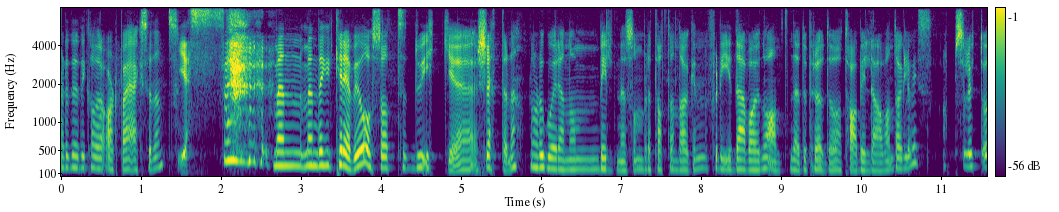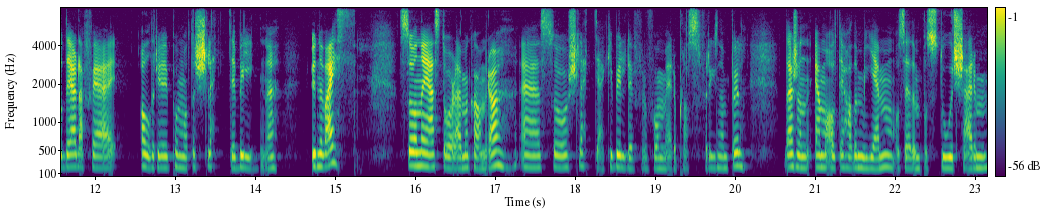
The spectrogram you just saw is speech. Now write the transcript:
Er det det de kaller art by accident? Yes. men, men, det krever jo også at du ikke sletter det når du går gjennom bildene som ble tatt den dagen. fordi det var jo noe annet enn det du prøvde å ta bilde av, antageligvis. Absolutt. Og det er derfor jeg aldri på en måte sletter bildene underveis. Så når jeg står der med kamera, eh, så sletter jeg ikke bilder for å få mer plass, f.eks. Det er sånn, Jeg må alltid ha dem hjem og se dem på stor skjerm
